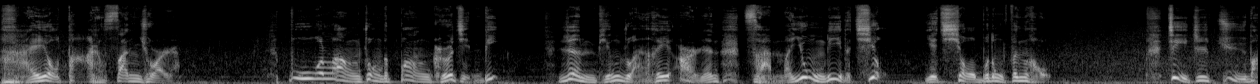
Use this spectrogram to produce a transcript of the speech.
还要大上三圈啊！波浪状的蚌壳紧闭，任凭阮黑二人怎么用力的撬，也撬不动分毫。这只巨蚌。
